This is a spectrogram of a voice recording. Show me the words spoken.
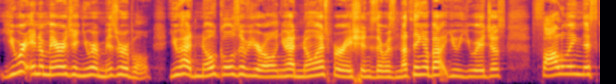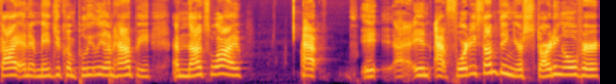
you were in a marriage and you were miserable. You had no goals of your own. You had no aspirations. There was nothing about you. You were just following this guy and it made you completely unhappy. And that's why at it, in at 40 something you're starting over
